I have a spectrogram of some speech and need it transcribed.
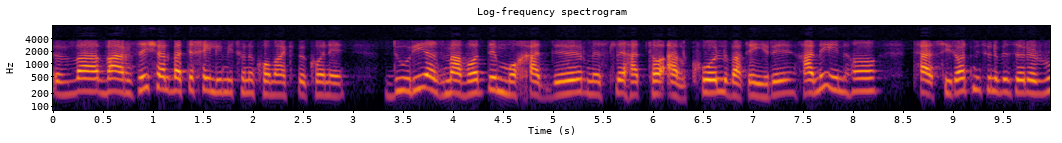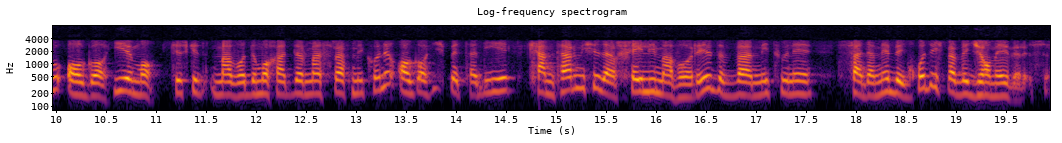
و ورزش البته خیلی می‌تونه کمک بکنه. دوری از مواد مخدر مثل حتی الکل و غیره همه اینها تاثیرات می‌تونه بذاره رو آگاهی ما. کسی که مواد مخدر مصرف می‌کنه آگاهیش به طبیع کمتر میشه در خیلی موارد و می‌تونه صدمه به خودش و به جامعه برسه.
